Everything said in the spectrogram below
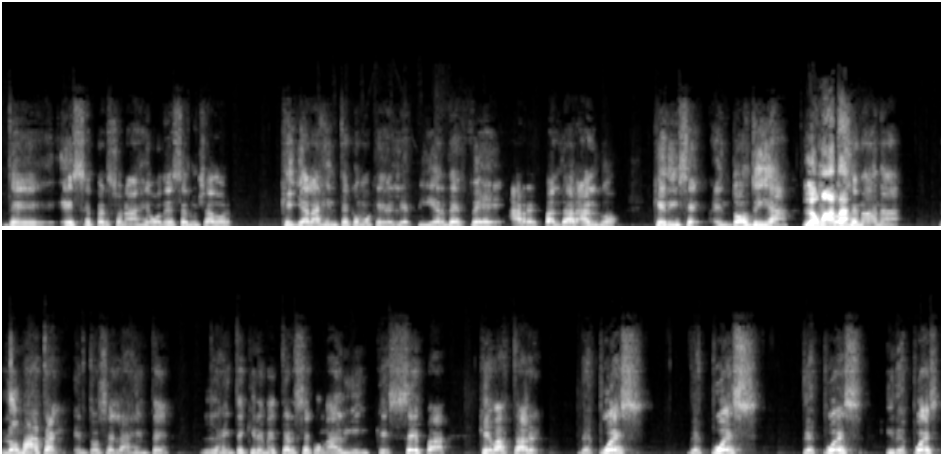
de ese personaje o de ese luchador que ya la gente como que le pierde fe a respaldar algo que dice en dos días, Lo en matan. dos semanas, lo matan. Entonces la gente, la gente quiere meterse con alguien que sepa que va a estar después, después, después y después.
